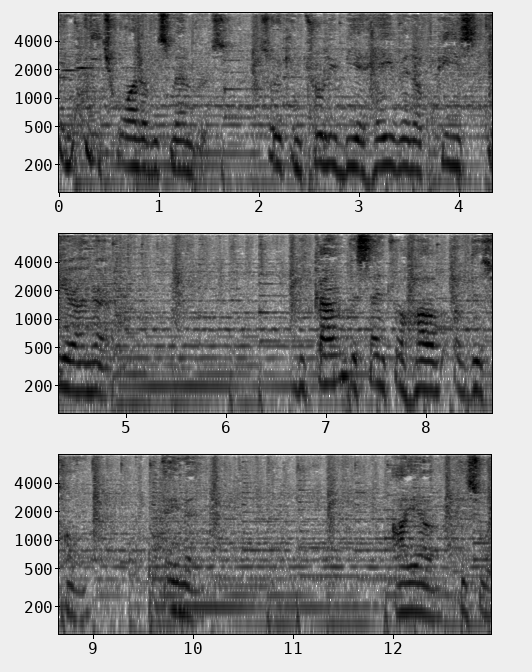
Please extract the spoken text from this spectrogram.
in each one of its members, so it can truly be a haven of peace here on earth. Become the central hub of this home. Amen. I am His will.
